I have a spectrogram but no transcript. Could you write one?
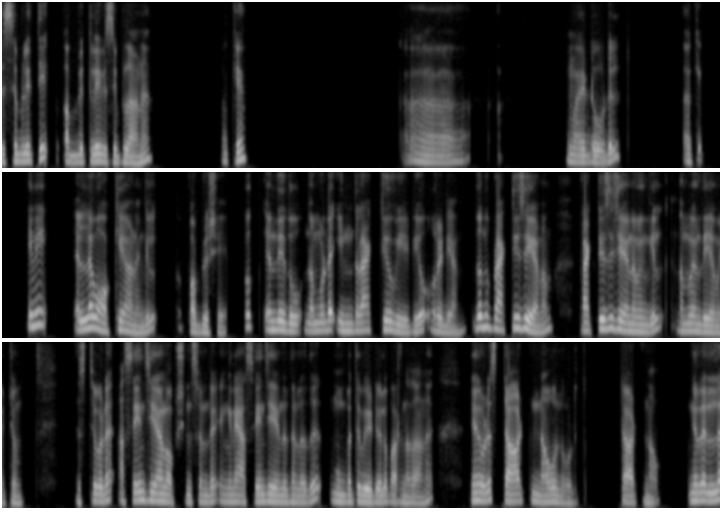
വിസിബിലിറ്റി പബ്ലിക്കലി വിസിബിൾ ആണ്. ഓക്കെ മൈ ഡൂഡിൽ ഓക്കെ ഇനി എല്ലാം ഓക്കെ ആണെങ്കിൽ പബ്ലിഷ് ചെയ്യാം. അപ്പോൾ എന്ത് ചെയ്തു? നമ്മുടെ ഇൻട്രാക്റ്റീവ് വീഡിയോ റെഡിയാണ് ഇതൊന്ന് പ്രാക്ടീസ് ചെയ്യണം. പ്രാക്ടീസ് ചെയ്യണമെങ്കിൽ നമ്മൾ എന്ത് ചെയ്യാൻ പറ്റും? ജസ്റ്റ് ഇവിടെ അസൈൻ ചെയ്യാനുള്ള ഓപ്ഷൻസ് ഉണ്ട്. എങ്ങനെ അസൈൻ ചെയ്യേണ്ടതെന്നുള്ളത് മുമ്പത്തെ വീഡിയോയിൽ പറഞ്ഞതാണ്. ഞാനിവിടെ സ്റ്റാർട്ട് നൗ എന്ന് കൊടുത്തു. സ്റ്റാർട്ട് നൗ ഇനി അതല്ല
